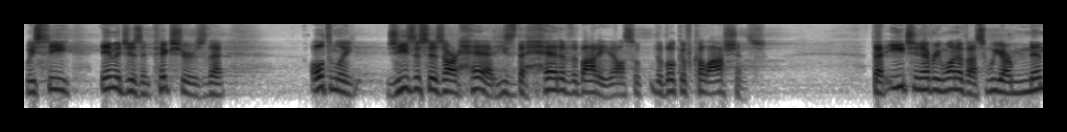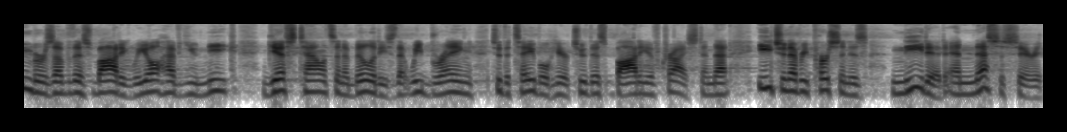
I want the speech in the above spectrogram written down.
we see images and pictures that ultimately Jesus is our head. He's the head of the body. Also, the book of Colossians. That each and every one of us, we are members of this body. We all have unique gifts, talents, and abilities that we bring to the table here, to this body of Christ. And that each and every person is needed and necessary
